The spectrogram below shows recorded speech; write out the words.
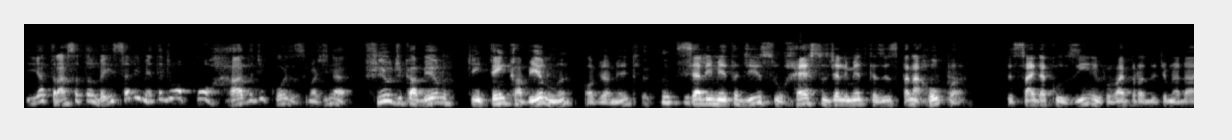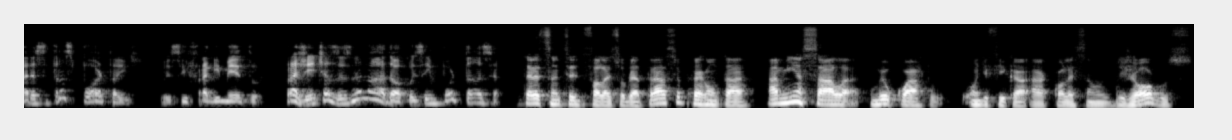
E a traça também se alimenta de uma porrada de coisas. Imagina fio de cabelo, quem tem cabelo, né? Obviamente, se alimenta disso, restos de alimento que às vezes está na roupa. Você sai da cozinha e vai para determinada área, se transporta isso, esse fragmento. Pra gente, às vezes, não é nada, é uma coisa sem importância. Interessante você falar sobre a traça. Eu perguntar, a minha sala, o meu quarto, onde fica a coleção de jogos,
